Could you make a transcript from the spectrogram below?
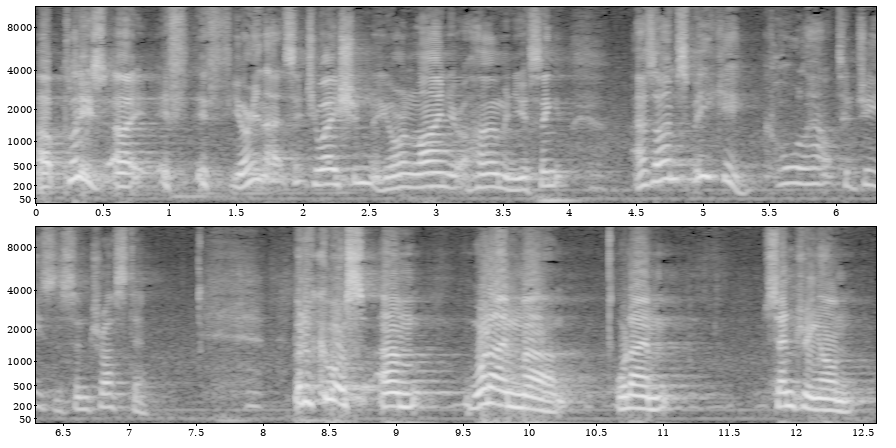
uh, please, uh, if, if you're in that situation, you're online, you're at home, and you think, as I'm speaking, call out to Jesus and trust Him. But of course, um, what, I'm, uh, what I'm centering on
